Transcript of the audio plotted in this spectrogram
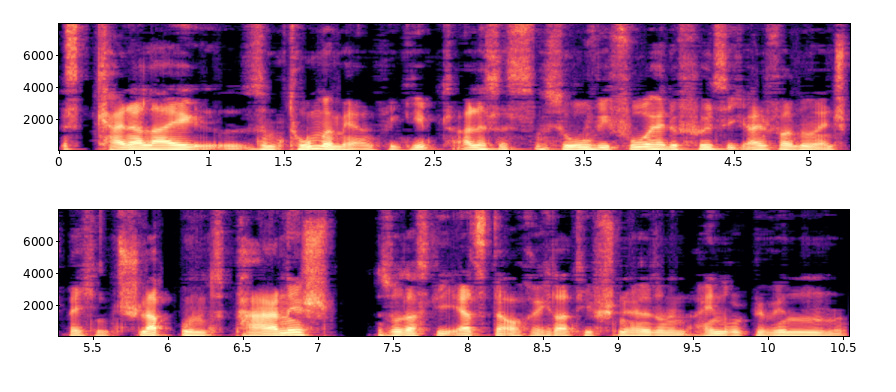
es keinerlei Symptome mehr irgendwie gibt. Alles ist so wie vorher. Du fühlst dich einfach nur entsprechend schlapp und panisch, so dass die Ärzte auch relativ schnell so einen Eindruck gewinnen.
